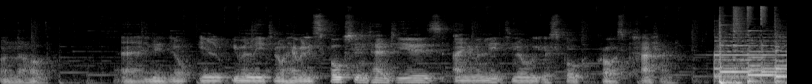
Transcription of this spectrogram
on the hub. Uh, you, need to know, you, you will need to know how many spokes you intend to use and you will need to know your spoke cross pattern.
